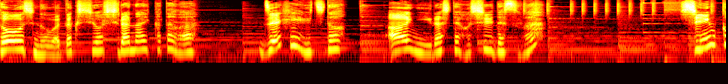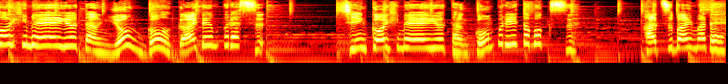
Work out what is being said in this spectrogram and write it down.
当時の私を知らない方はぜひ一度会いにいらしてほしいですわ。新恋姫英雄譚4 5外伝プラス。新恋姫英雄譚コンプリートボックス。発売まで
